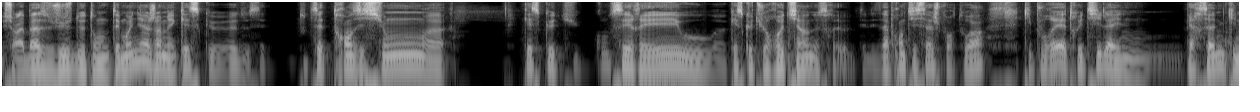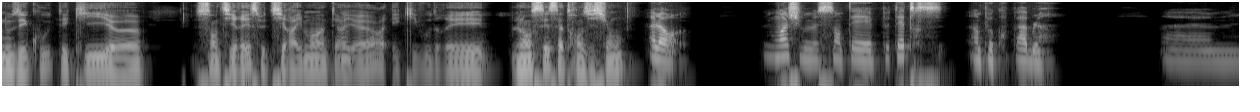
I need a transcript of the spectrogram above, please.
sur la base juste de ton témoignage, hein, mais qu'est-ce que de toute cette transition, qu'est-ce que tu conseillerais ou qu'est-ce que tu retiens des apprentissages pour toi qui pourraient être utiles à une personne qui nous écoute et qui sentirait ce tiraillement intérieur et qui voudrait lancer sa transition Alors, moi, je me sentais peut-être un peu coupable euh,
